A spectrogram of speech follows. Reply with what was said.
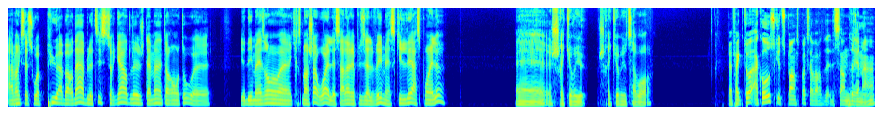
avant que ce soit plus abordable. Tu sais, si tu regardes, là, justement, à Toronto, euh, il y a des maisons euh, crissement chères. Ouais, le salaire est plus élevé, mais est-ce qu'il l'est à ce point-là? Euh, je serais curieux. Je serais curieux de savoir. Ben, fait que toi, à cause que tu penses pas que ça va redescendre vraiment,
